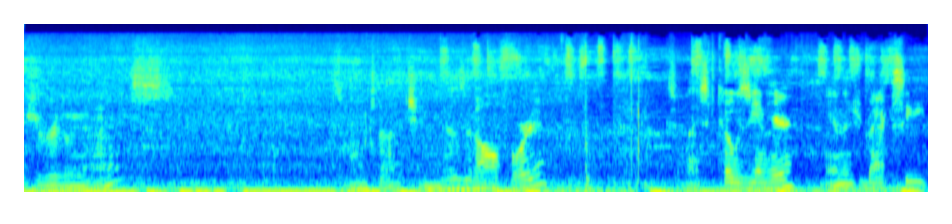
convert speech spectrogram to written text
Which is really nice. It's one touch and does it all for you. It's nice cozy in here. And there's your back seat.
